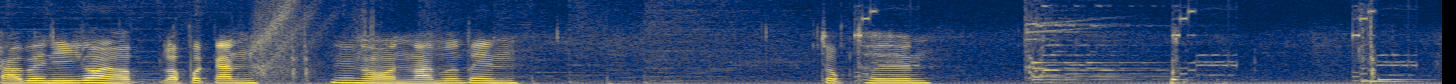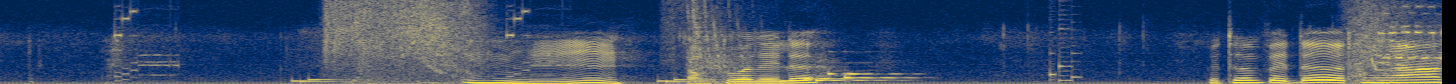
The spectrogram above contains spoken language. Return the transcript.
การไปนี้ก่อนครับ รับประกันแน่นอนร้านเปอร์เซ็นจบเทิร์น สองตัวเลยเลยเบเทิร์เฟเดอร์ทำงาน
